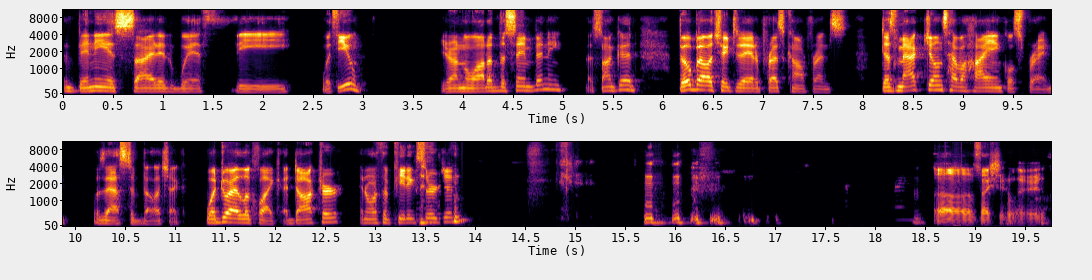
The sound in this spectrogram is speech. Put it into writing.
Benny is sided with the with you. You're on a lot of the same Benny. That's not good. Bill Belichick today at a press conference. Does Mac Jones have a high ankle sprain? Was asked of Belichick. What do I look like? A doctor? An orthopedic surgeon? oh, that's actually hilarious.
